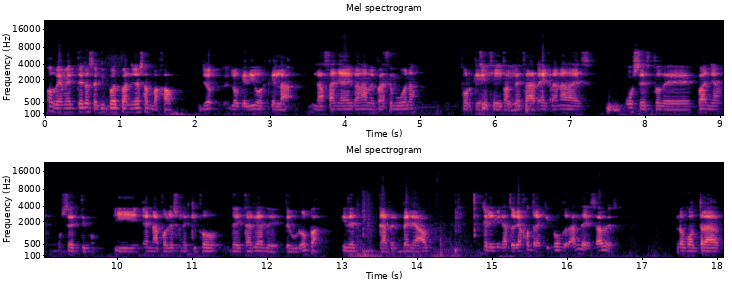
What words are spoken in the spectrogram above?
obviamente los equipos españoles han bajado. Yo lo que digo es que la, la hazaña de Granada me parece muy buena porque Sí, sí, para sí. empezar el Granada es un sexto de España, un séptimo y el Nápoles es un equipo de Italia de, de Europa y de, de haber peleado eliminatorias contra equipos grandes, ¿sabes? No contra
